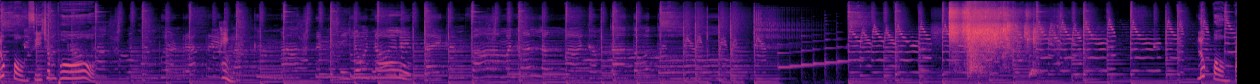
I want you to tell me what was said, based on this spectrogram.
ลูกโป่งสีชมพู เพ่ง ลูกโป่งแต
